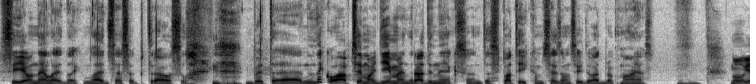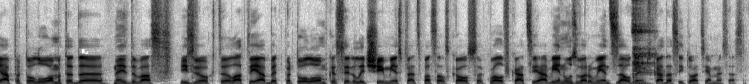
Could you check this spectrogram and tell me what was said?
sieva nelaida, laikam, ledus esot pat trausli. bet, uh, nu, neko apciemoja ģimeni, radinieks, un tas patīkami sezonas vidū atbraukt mājās. Mm -hmm. nu, jā, par to lomu tad, uh, neizdevās izvilkt Latvijā, bet par to lomu, kas ir līdz šim iespējas pasaules kausa kvalifikācijā. Vienu uzvaru un viens zaudējums. Kādā situācijā mēs esam?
